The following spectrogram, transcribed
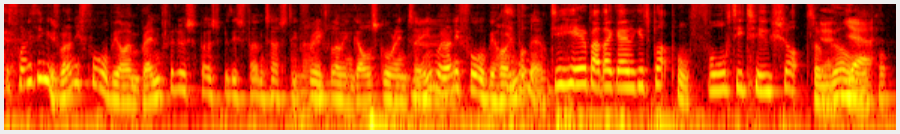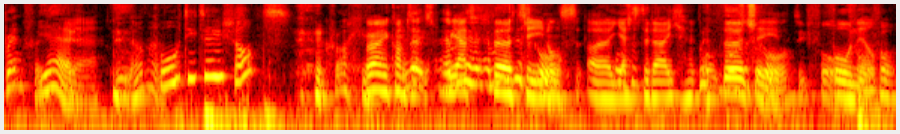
The funny thing is, we're only four behind Brentford, who's supposed to be this fantastic free-flowing goal-scoring team. Mm. We're only four behind them now. Did you hear about that game against Blackpool? 42 shots on Yeah. goal. Yeah. What Brentford? Yeah. Yeah. didn't know that. 42 shots? Crikey. For own context, And we had and then the 13 on score. s- uh, yesterday. What was the 13. score? Is it four? 4 0. Four-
